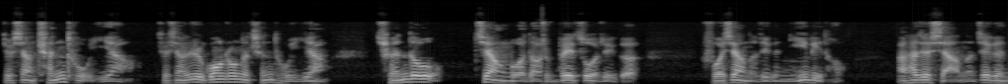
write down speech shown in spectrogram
就像尘土一样，就像日光中的尘土一样，全都降落到准备做这个佛像的这个泥里头啊。他就想呢，这个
